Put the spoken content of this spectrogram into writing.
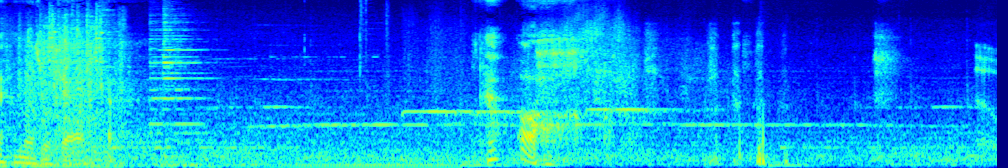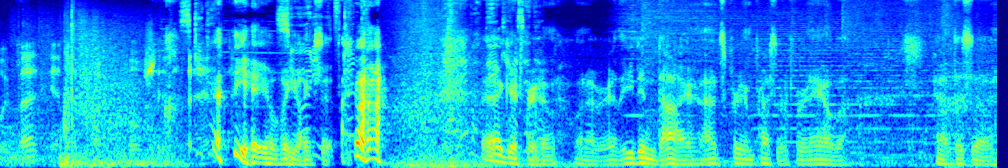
Eh, might as well cap. Oh, No, we both get that fucking bullshit. the AOV yoinks it. yeah, good for him. Whatever. He didn't die. That's pretty impressive for an AOV. Have this, uh...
